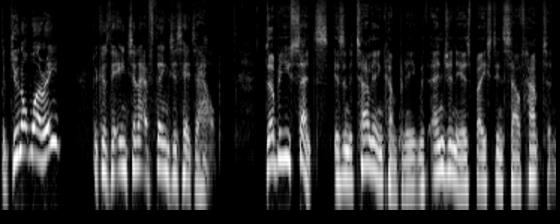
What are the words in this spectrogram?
But do not worry, because the Internet of Things is here to help. WSense is an Italian company with engineers based in Southampton,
